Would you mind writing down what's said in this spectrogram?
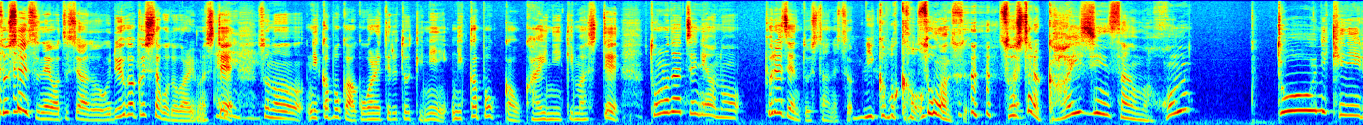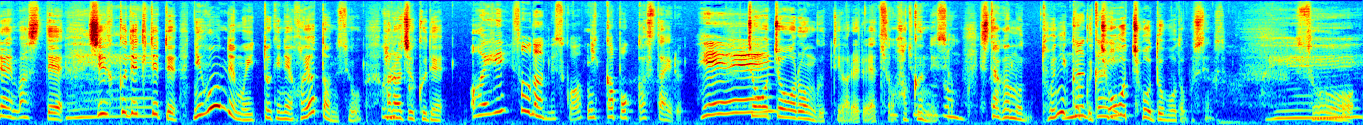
そしてですね、私あの留学したことがありまして、ええ。その日課ポッカ憧れてる時に日課ポッカを買いに行きまして、友達にあのプレゼントしたんですよ。ニッカボカを？そうなんです。そしたら外人さんは本当に気に入られましてえ、私服で着てて日本でも一時ね流行ったんですよ。原宿であえそうなんですか？日課ポッカスタイル。へえ蝶々ロングって言われるやつを履くんですよ。下がもうとにかく長い超超ドボドボしてるんですよ。そう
